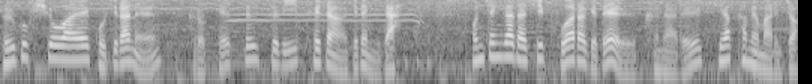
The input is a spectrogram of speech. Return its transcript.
결국 쇼와의 고지라는 그렇게 쓸쓸히 퇴장하게 됩니다. 언젠가 다시 부활하게 될 그날을 기약하며 말이죠.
